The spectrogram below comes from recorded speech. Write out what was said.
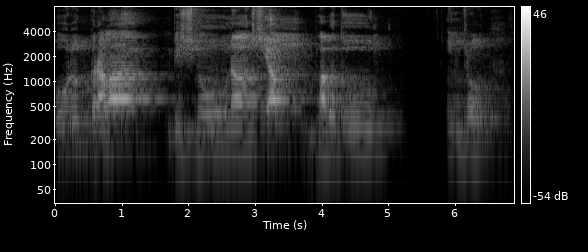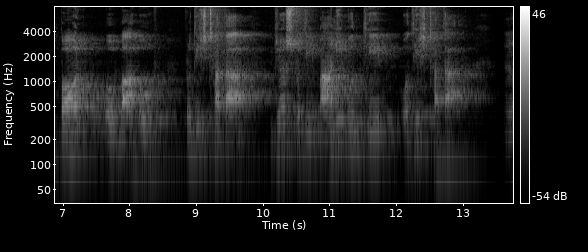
উরুক্রমা বিষ্ণু ন শ্যাম ভবতু। ইন্দ্র বল ও বাহুর প্রতিষ্ঠাতা বৃহস্পতি বাণী বুদ্ধির অধিষ্ঠাতা, ন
